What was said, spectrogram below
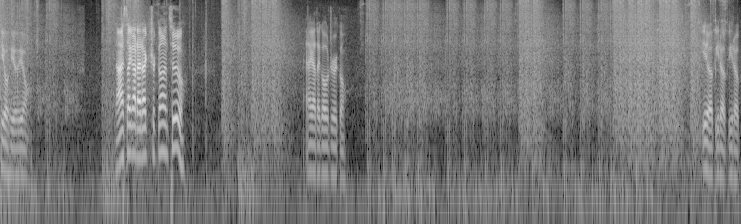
Heal, heal, heal. Nice, I got that extra gun too. And I got the gold Draco. Eat up, eat up, eat up.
